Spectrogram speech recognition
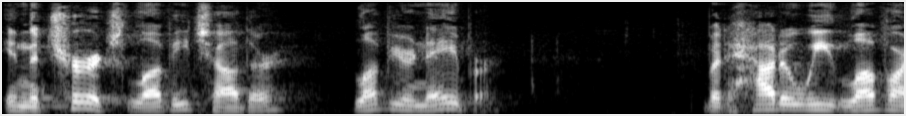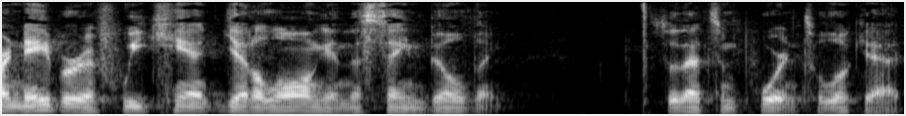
In the church, love each other, love your neighbor. But how do we love our neighbor if we can't get along in the same building? So that's important to look at.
